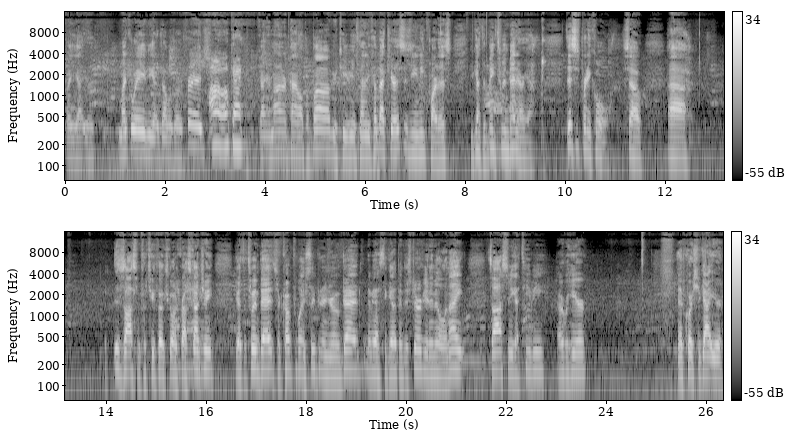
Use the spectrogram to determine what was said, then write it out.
But you got your microwave, you got your double door fridge, Oh, okay. got your monitor panel up above, your TV antenna. You come back here. This is the unique part of this. You got the big twin bed area. This is pretty cool. So, uh, this is awesome for two folks going across country. You got the twin beds. You're comfortable. You're sleeping in your own bed. Nobody has to get up and disturb you in the middle of the night. It's awesome. You got TV over here. And of course, you got your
